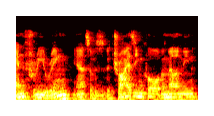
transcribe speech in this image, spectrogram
N-free ring. Yeah, so this is the triazine core of a melamine.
